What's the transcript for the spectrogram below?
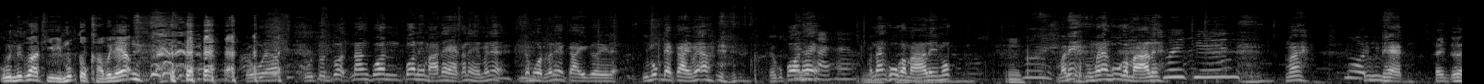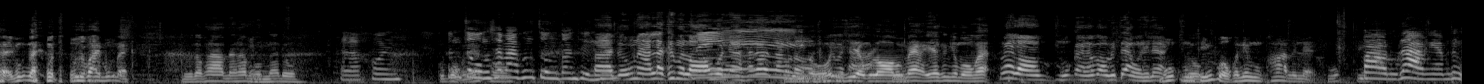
กูนึกว่าทีวีมุกตกเขาไปแล้ว ดูนะครับกูจนป้อนนั่งป้อนป้อนให้หมาแดกกันเห็นไหมเนี่ยจะหมดแล้วเนี่ยไก่เกยเนี่ยอีมุกแดกไก่ไหมอะเดี๋ยวกูป้อนให้ถ่ายให้อะมานั่งคู่กับหมาเลยอีมุกอืม มานี่มึงมานั่งคู่กับหมาเลยไม่กินมา หมดนี่มึงแดกให้ด้วยไหนมุกไหนมุกไหวมุกไหนดูสภาพนะครับผมนะดู แต่ละคนกูบเพิ่อกงแล้วจูงใช่ป่ะเพิ่งจูงตอนถึง มาตรงนั้นแหละขึ้นมาร้องบนไงแล้วก็นั่งรอโอ้ยเฮียกูรอมึงแม่งไอ้เหี้ยครึ่งชั่วโมงละไม่รอมุกกันแล้วเอาพี่แต้วมาทีแรกมุกมึงทิ้งผัวคนนี้มึงพลาดเลยแหละมุกเปล่าหนูด่าไงมันถึง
